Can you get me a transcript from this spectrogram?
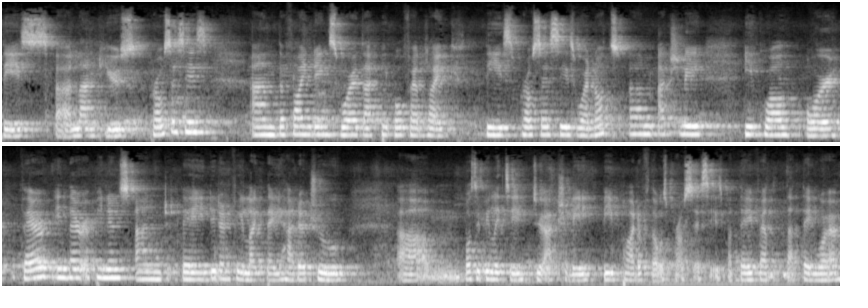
these uh, land use processes. And the findings were that people felt like these processes were not um, actually equal or fair in their opinions, and they didn't feel like they had a true um, possibility to actually be part of those processes, but they felt that they were.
